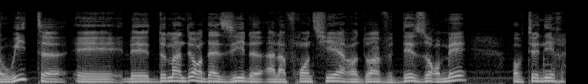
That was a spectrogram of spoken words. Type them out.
8 et les demandeurs d'asile à la frontière doivent désormais obtenir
